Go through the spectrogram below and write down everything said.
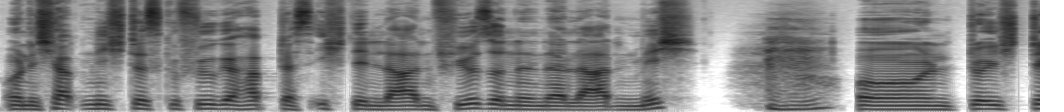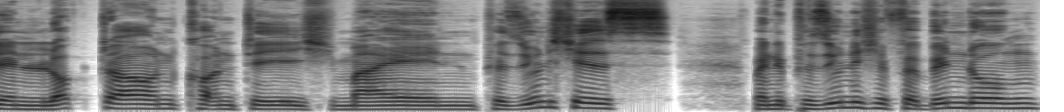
Und ich habe nicht das Gefühl gehabt, dass ich den Laden führe, sondern der Laden mich. Mhm. Und durch den Lockdown konnte ich mein persönliches, meine persönliche Verbindung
